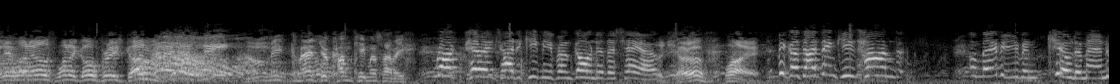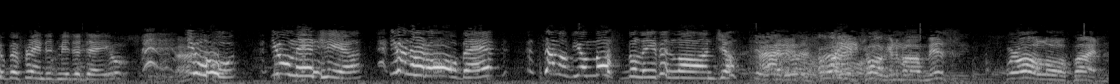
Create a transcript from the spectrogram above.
Anyone else want to go for his gun? Oh, me glad you come, Kimasabi. Rock Perry tried to keep me from going to the sheriff. The sheriff? Why? Because I think he's harmed, or maybe even killed a man who befriended me today. You, you men here, you're not all bad. Some of you must believe in law and justice. What are you talking about, miss? We're all law abiding.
